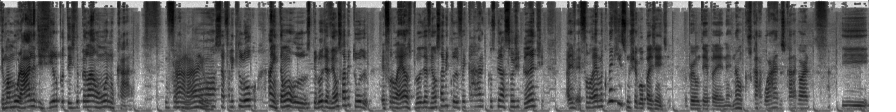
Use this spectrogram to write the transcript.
tem uma muralha de gelo protegida pela ONU, cara. Eu falei, Caralho. nossa, eu falei, que louco. Ah, então os pilotos de avião sabem tudo. Ele falou, é, os pilotos de avião sabem tudo. Eu falei, caralho, que conspiração gigante. Aí ele falou, é, mas como é que isso não chegou pra gente? Eu perguntei pra ele, né? Não, que os caras guardam, os caras guardam. E,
